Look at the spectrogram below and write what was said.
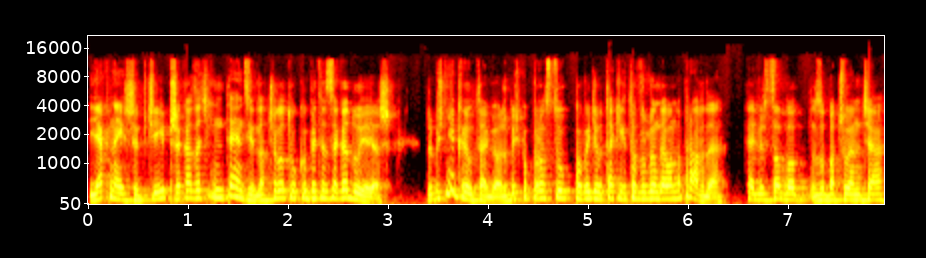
jak najszybciej przekazać intencję, dlaczego tą kobietę zagadujesz. Żebyś nie krył tego, żebyś po prostu powiedział tak, jak to wyglądało naprawdę. Hej, wiesz co, bo zobaczyłem cię,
